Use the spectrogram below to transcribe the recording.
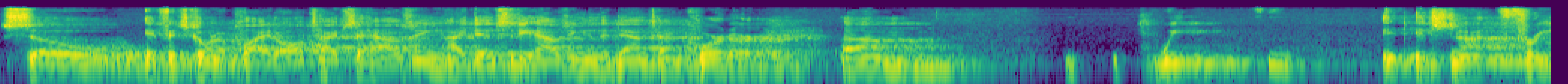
So if it's going to apply to all types of housing, high-density housing in the downtown corridor, um, we, it, it's not free.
